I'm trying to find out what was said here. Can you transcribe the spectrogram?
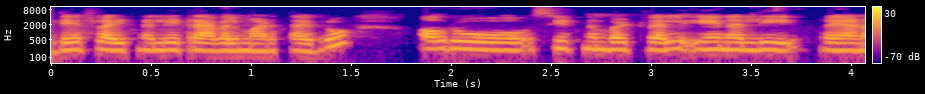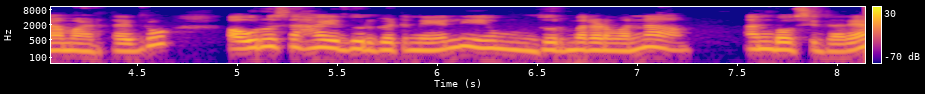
ಇದೇ ಫ್ಲೈಟ್ನಲ್ಲಿ ಟ್ರಾವೆಲ್ ಮಾಡ್ತಾ ಇದ್ರು. ಅವರು ಸೀಟ್ ನಂಬರ್ ಟ್ವೆಲ್ ಏನಲ್ಲಿ ಪ್ರಯಾಣ ಮಾಡ್ತಾ ಇದ್ರು. ಅವರು ಸಹ ಈ ದುರ್ಘಟನೆಯಲ್ಲಿ ದುರ್ಮರಣವನ್ನ ಅನುಭವಿಸಿದ್ದಾರೆ.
